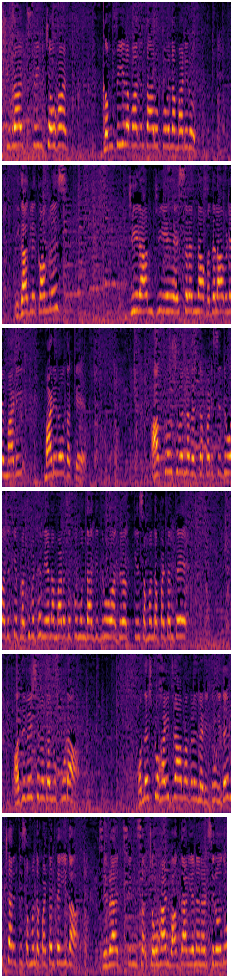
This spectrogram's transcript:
ಶಿವರಾಜ್ ಸಿಂಗ್ ಚೌಹಾಣ್ ಗಂಭೀರವಾದಂತಹ ಆರೋಪವನ್ನ ಮಾಡಿರೋದು. ಈಗಾಗಲೇ ಕಾಂಗ್ರೆಸ್ ಜಿ ರಾಮ್ಜಿ ಹೆಸರನ್ನ ಬದಲಾವಣೆ ಮಾಡಿ, ಮಾಡಿರೋದಕ್ಕೆ ಆಕ್ರೋಶವನ್ನ ವ್ಯಕ್ತಪಡಿಸಿದ್ರು, ಅದಕ್ಕೆ ಪ್ರತಿಭಟನೆಯನ್ನ ಮಾಡೋದಕ್ಕೂ ಮುಂದಾಗಿದ್ರು, ಅದಕ್ಕೆ ಸಂಬಂಧಪಟ್ಟಂತೆ ಅಧಿವೇಶನದಲ್ಲೂ ಕೂಡ ಒಂದಷ್ಟು ಹೈ ಡ್ರಾಮಾಗಳು ನಡೀತು. ಇದೇ ವಿಚಾರಕ್ಕೆ ಸಂಬಂಧಪಟ್ಟಂತೆ ಈಗ ಶಿವರಾಜ್ ಸಿಂಗ್ ಚೌಹಾಣ್ ವಾಗ್ದಾಳಿಯನ್ನು ನಡೆಸಿರೋದು.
